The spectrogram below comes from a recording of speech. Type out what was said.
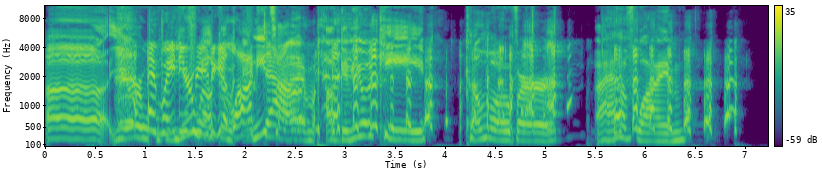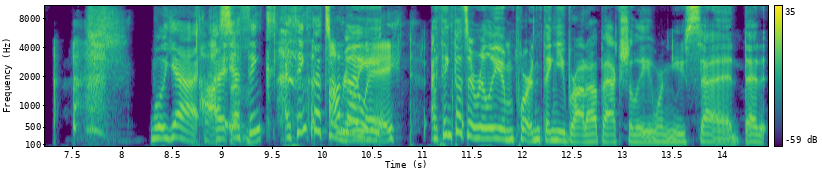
Uh, you're, I'm waiting you're for you to get locked out. anytime. I'll give you a key. Come over. I have wine. Well, yeah, I, I think I think that's a really. I think that's a really important thing you brought up actually when you said that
